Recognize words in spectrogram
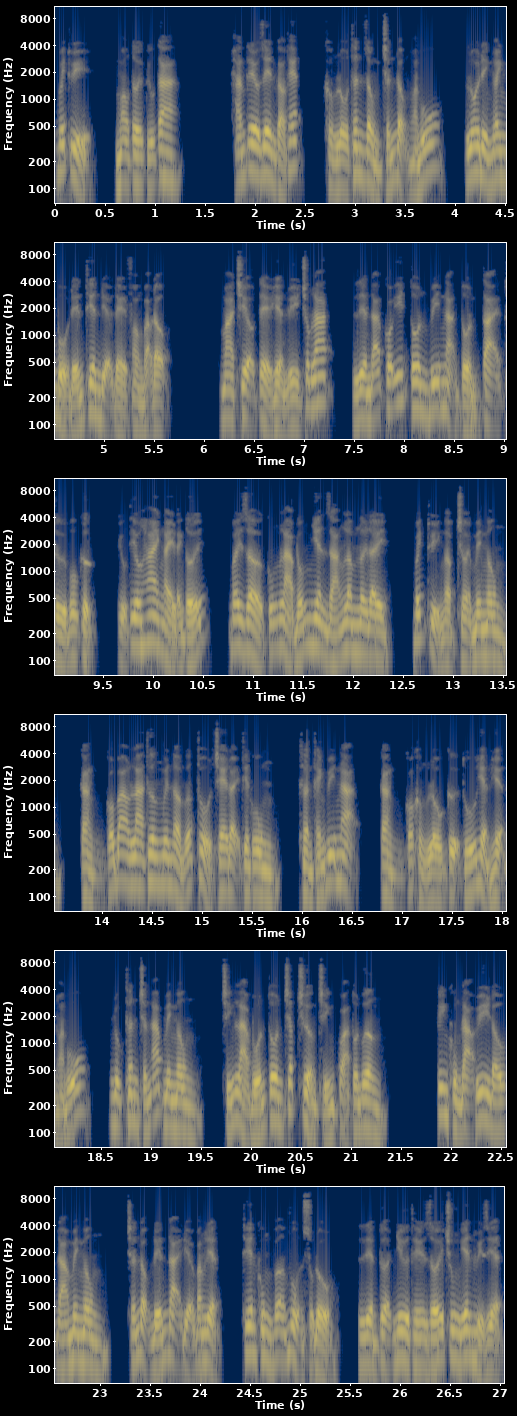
bích thủy mau tới cứu ta. Hắn kêu rên gào thét khổng lồ thân rồng chấn động hoàn vũ lôi đình anh bổ đến thiên địa để phòng bạo động. Mà triệu tể hiển uy chốc lát liền đã có ít tôn vĩ nạn tồn tại từ vô cực cựu tiêu hai ngày đánh tới bây giờ cũng là bỗng nhiên giáng lâm nơi đây bích thủy ngập trời mênh mông càng có bao la thương nguyên ở ướt thổ che đậy thiên cung thần thánh vĩ nạn càng có khổng lồ cự thú hiện hiện hoàn vũ nhục thân chấn áp mênh mông chính là bốn tôn chấp trưởng chính quả tôn vương. Kinh khủng đạo uy đấu đá mênh mông chấn động đến đại địa băng liệt thiên cung vỡ vụn sụp đổ liền tựa như thế giới trung yên hủy diệt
